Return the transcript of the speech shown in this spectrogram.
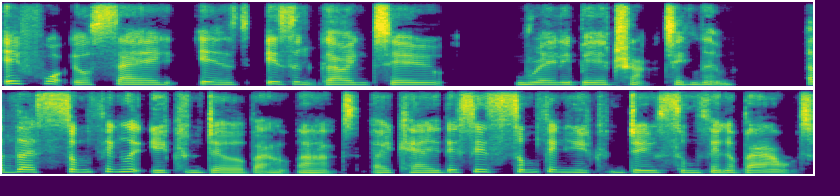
if what you're saying is, isn't going to really be attracting them. And there's something that you can do about that. Okay. This is something you can do something about.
